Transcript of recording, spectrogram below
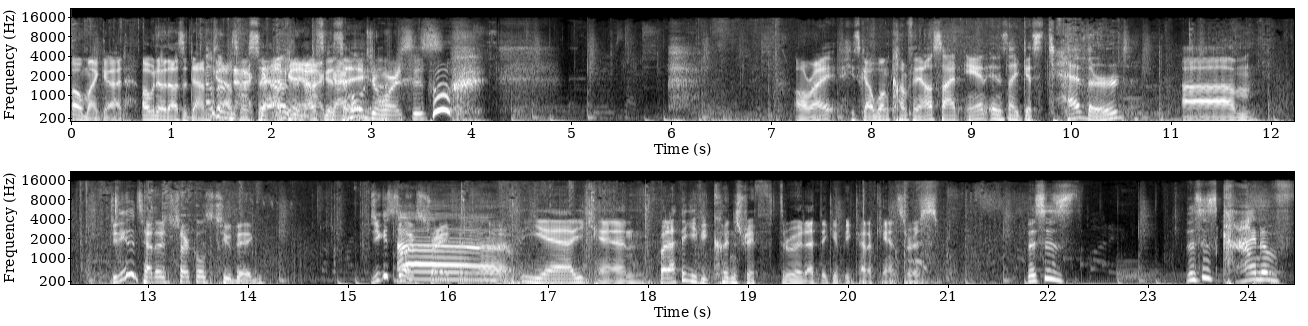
Oh my God. Oh no, that was a down That. I was was gonna say. knockdown. Okay, That I was was gonna knockdown. say. Hold your horses. All right, he's got one coming from the outside and inside gets tethered. Um, Do you think the tether circle's too big? You can still like strafe Uh, yeah, you can. But I think if you couldn't strafe through it, I think it'd be kind of cancerous. This is this is kind of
